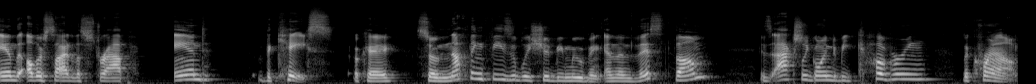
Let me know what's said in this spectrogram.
and the other side of the strap and the case, okay? So nothing feasibly should be moving. And then this thumb is actually going to be covering the crown.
